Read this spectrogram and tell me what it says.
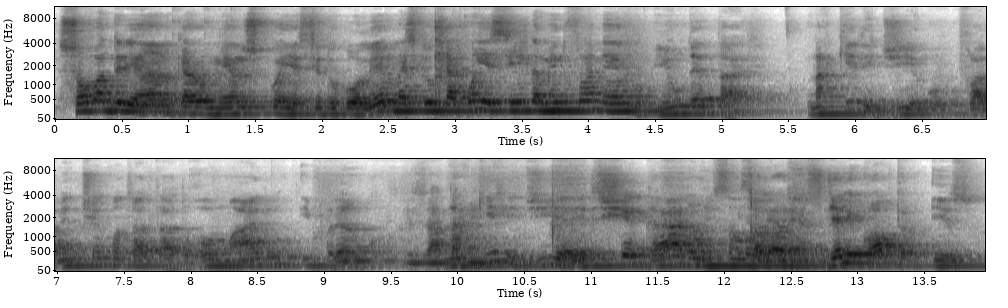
Só o Adriano, que era o menos conhecido goleiro, mas que eu já conhecia ele também do Flamengo. E um detalhe: naquele dia, o Flamengo tinha contratado Romário e Branco. Exatamente. Naquele dia, eles chegaram em São, São Lourenço. Lourenço. De helicóptero. Isso.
